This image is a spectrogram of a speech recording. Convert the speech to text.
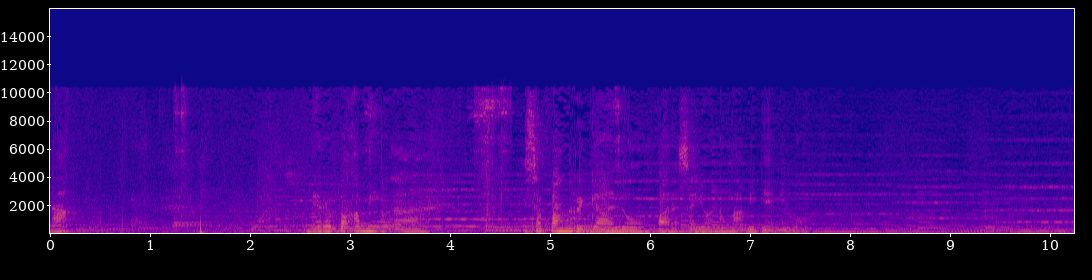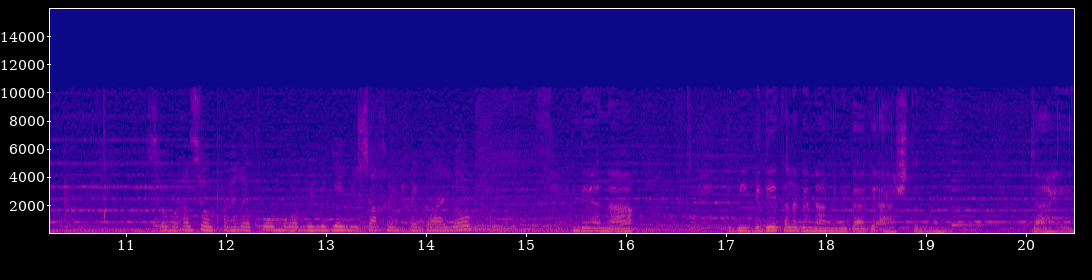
Anak, meron pa kaming ah, isa pang regalo para sa'yo ng Mami Demi mo. Sobra-sobra na po mga binigay niyo sa akin regalo. Hindi, anak. Ibibigay talaga namin ni Daddy Ashton mo. Dahil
